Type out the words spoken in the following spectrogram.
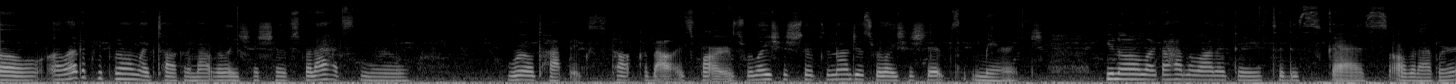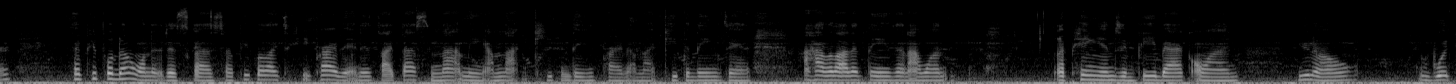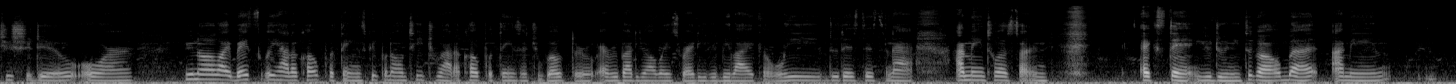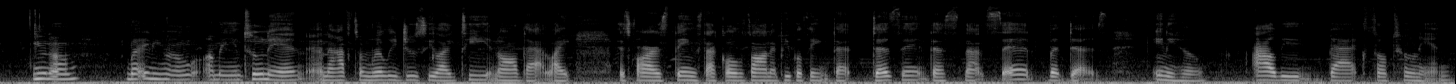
So, a lot of people don't like talking about relationships, but I have some real real topics to talk about as far as relationships and not just relationships, marriage. You know, like I have a lot of things to discuss or whatever that people don't want to discuss or people like to keep private and it's like that's not me. I'm not keeping things private. I'm not keeping things in. I have a lot of things and I want opinions and feedback on, you know, what you should do or you know like basically how to cope with things. People don't teach you how to cope with things that you go through. Everybody always ready to be like leave do this this and that. I mean to a certain extent you do need to go but i mean you know but anywho i mean tune in and i have some really juicy like tea and all that like as far as things that goes on and people think that doesn't that's not said but does. Anywho i'll be back so tune in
